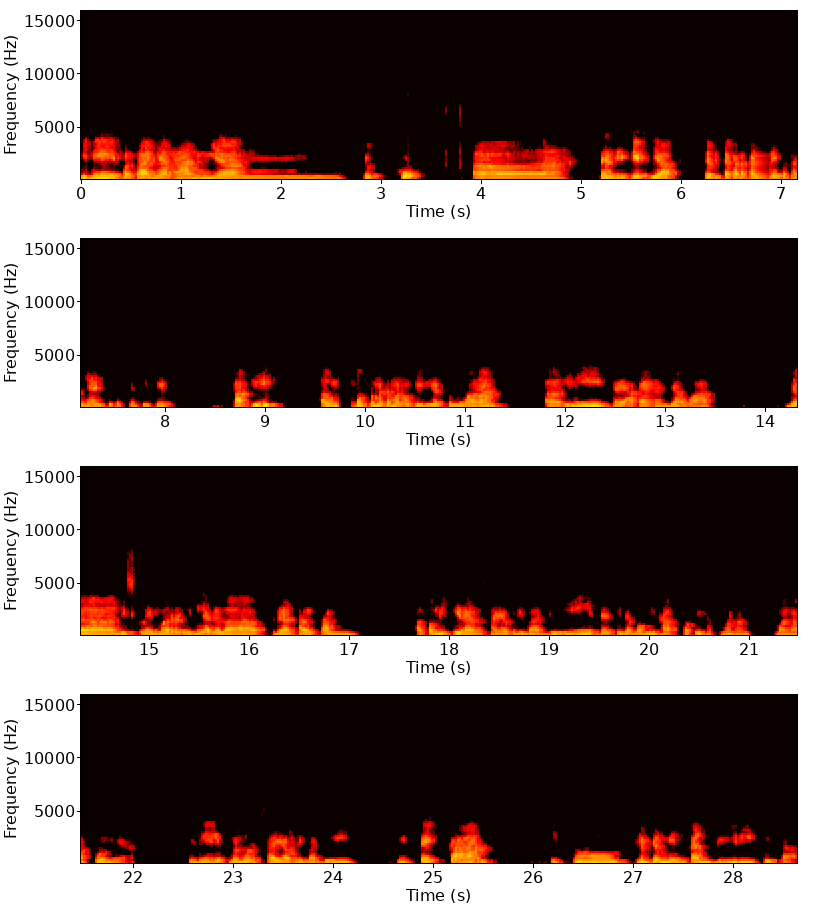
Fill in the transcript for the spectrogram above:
ini pertanyaan yang cukup uh, sensitif ya. Saya bisa katakan ini pertanyaan yang cukup sensitif. Tapi uh, untuk teman-teman opinion semua, uh, ini saya akan jawab. Dan disclaimer, ini adalah berdasarkan uh, pemikiran saya pribadi. Saya tidak memihak ke pihak mana, mana pun ya. Jadi menurut saya pribadi, IPK itu mencerminkan diri kita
